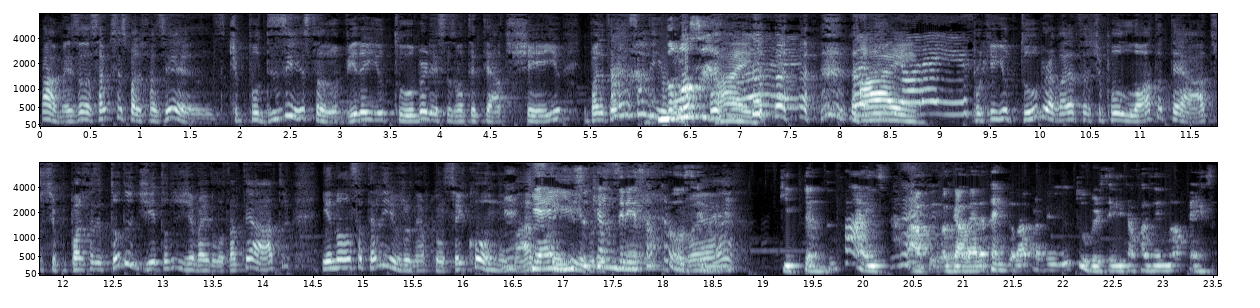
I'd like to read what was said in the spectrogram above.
Ah, mas sabe o que vocês podem fazer? Tipo, desistam. Vira youtuber, daí vocês vão ter teatro cheio e pode até lançar livro. Nossa! Ai, É, mas Ai. pior é isso. Porque youtuber agora, tipo, lota teatro, tipo, pode fazer todo dia, todo dia vai lotar teatro e ainda lança até livro, né? Porque eu não sei como, mas Que é tem isso que a livros. Andressa trouxe, Não é? né? Que tanto faz. A, a galera tá indo lá pra ver o youtuber, se ele tá fazendo uma peça.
